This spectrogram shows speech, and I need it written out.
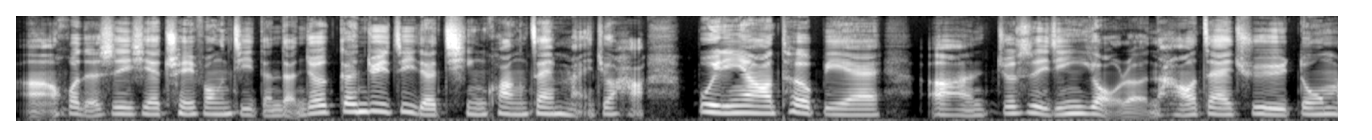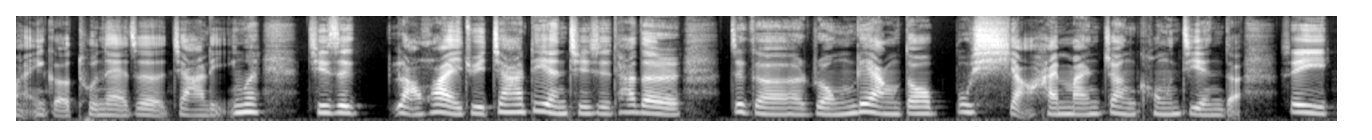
啊，或者是一些吹风机等等，就根据自己的情况再买就好，不一定要特别啊，就是已经有了，然后再去多买一个囤在这家里。因为其实老话一句，家电其实它的这个容量都不小，还蛮占空间的，所以。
